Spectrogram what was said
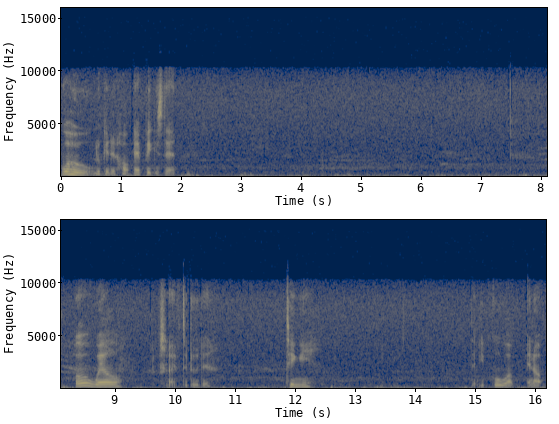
Whoa, look at it. How epic is that? Oh well. So I have to do the thingy. That you go up and up.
